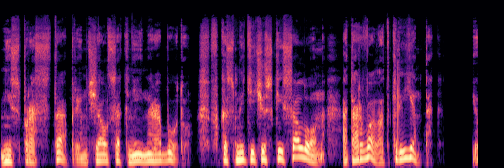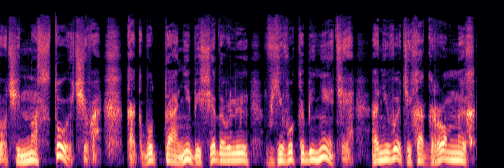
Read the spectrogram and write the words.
неспроста примчался к ней на работу, в косметический салон, оторвал от клиенток. И очень настойчиво, как будто они беседовали в его кабинете, а не в этих огромных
